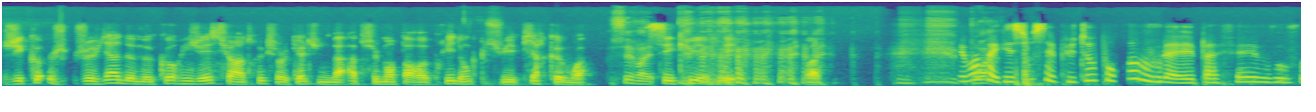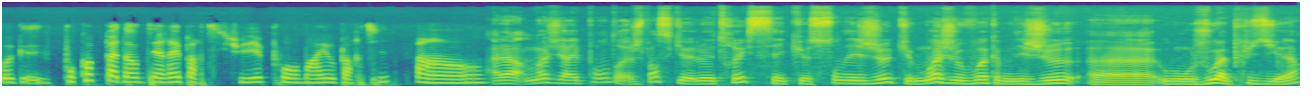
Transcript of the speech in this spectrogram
je viens de me corriger sur un truc sur lequel tu ne m'as absolument pas repris, donc tu es pire que moi. C'est vrai. C'est QFD. Et moi, Bon. ma question, c'est plutôt pourquoi vous l'avez pas fait? Vous- Pourquoi pas d'intérêt particulier pour Mario Party? Enfin, Alors moi je vais répondre, je pense que le truc c'est que ce sont des jeux que moi je vois comme des jeux euh, où on joue à plusieurs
